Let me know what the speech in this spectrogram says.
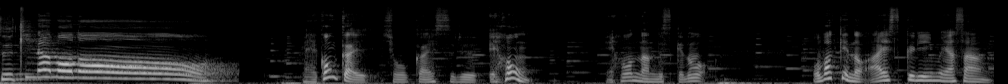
好きなもの、えー、今回紹介する絵本。絵本なんですけどお化けのアイスクリーム屋さん。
